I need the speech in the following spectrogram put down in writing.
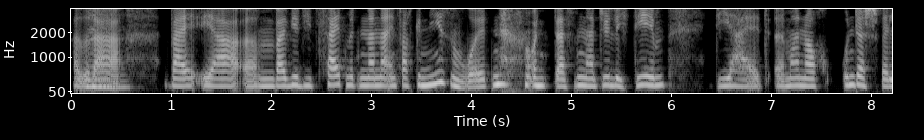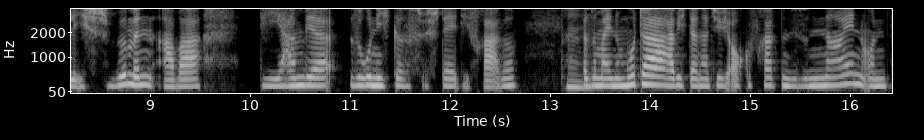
Also mhm. da, weil er, ähm, weil wir die Zeit miteinander einfach genießen wollten. Und das sind natürlich Themen, die halt immer noch unterschwellig schwimmen, aber die haben wir so nicht gestellt, die Frage. Mhm. Also meine Mutter habe ich dann natürlich auch gefragt und sie so, nein. Und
